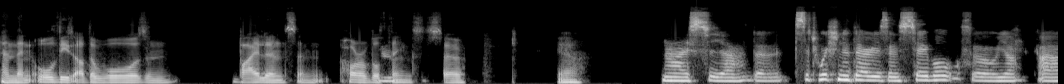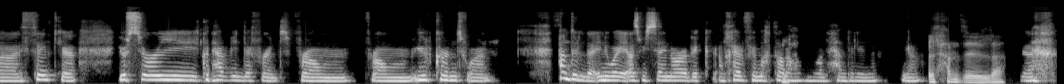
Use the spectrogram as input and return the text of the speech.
and then all these other wars and violence and horrible yeah. things. So, yeah. I see. Yeah, the situation there is unstable. So yeah, uh, I think uh, your story could have been different from from your current one. Alhamdulillah. Anyway, as we say in Arabic, الخير في Alhamdulillah. Yeah. Alhamdulillah. Yeah.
